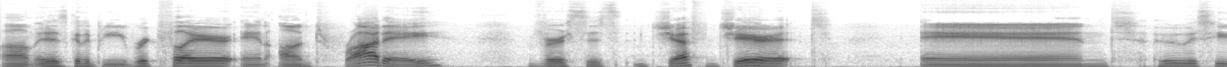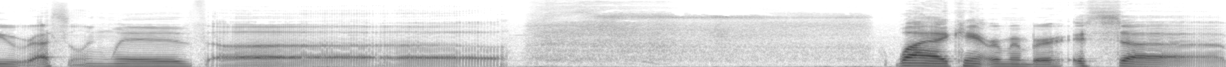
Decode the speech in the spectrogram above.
Um, it is going to be Ric Flair and Andrade versus Jeff Jarrett. And who is he wrestling with? Uh, why I can't remember. It's uh,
